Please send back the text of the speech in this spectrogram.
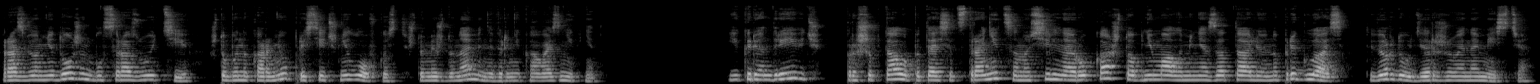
Разве он не должен был сразу уйти, чтобы на корню пресечь неловкость, что между нами наверняка возникнет? «Игорь Андреевич?» – прошептала, пытаясь отстраниться, но сильная рука, что обнимала меня за талию, напряглась, твердо удерживая на месте.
